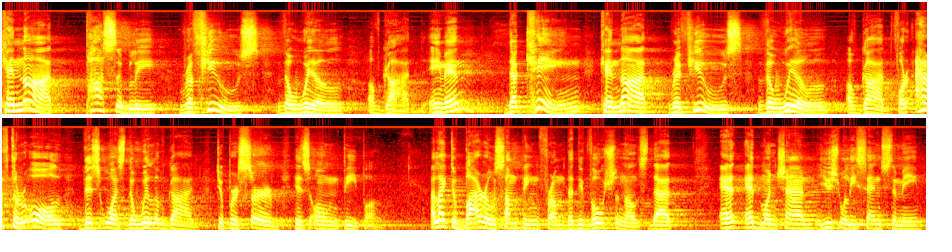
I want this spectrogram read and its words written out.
cannot possibly refuse the will of God. Amen? The king cannot refuse the will of God. For after all, this was the will of God to preserve his own people. I'd like to borrow something from the devotionals that Ed- Edmund Chan usually sends to me.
